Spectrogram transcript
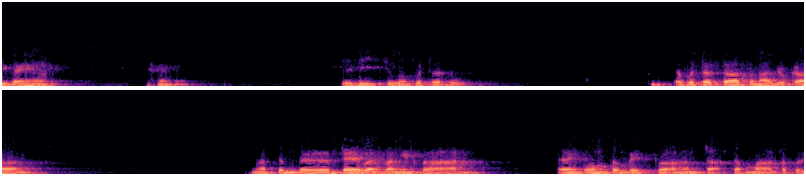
ปีแล้วสิริสุวพุทธดุพระพุทธศาสนายุกาลนับจำเดิมแต่วันวันนิพพานแห่งองค์สมเด็จพระอรหันตสัมมาสัมพุทธ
